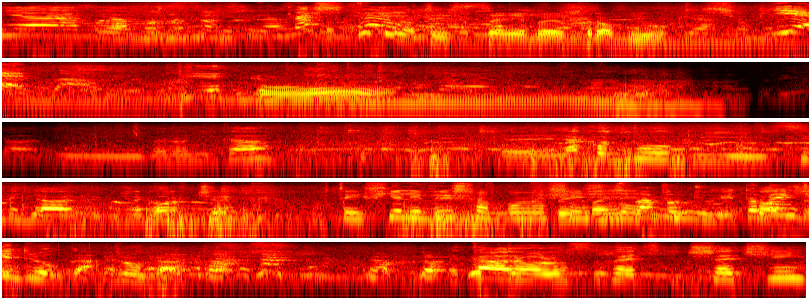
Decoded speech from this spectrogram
Nie, moja Na Na scenę. tej scenie będziesz robił? Śpiewał. O. Angelika i Weronika. E, Jako drugi Sylwia Grzegorczyk. W tej chwili wyszła, bo ona się źle Słabo czuję. To będzie druga. Druga. Karol Suchecki trzeci.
